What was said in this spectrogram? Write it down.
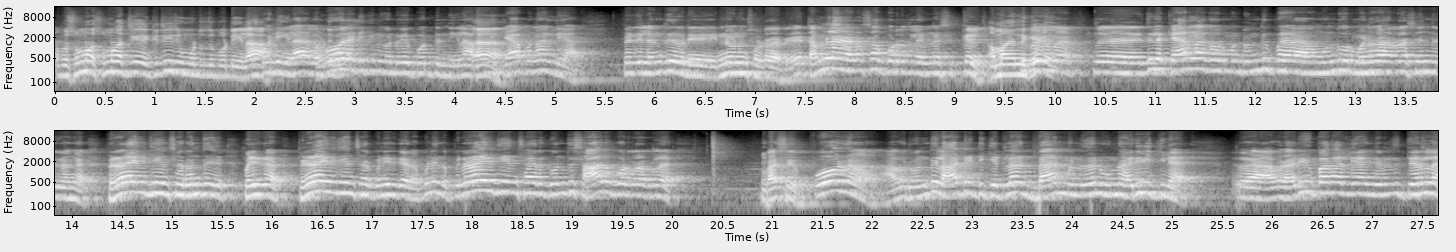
அப்ப சும்மா சும்மா கிச்சி கிச்சி போட்டீங்களா? போட்டீங்களா? இல்ல போர் அடிக்குன்னு கொண்டு போய் போட்டு இருந்தீங்களா கேப்பனா இல்லையா? இப்போ இதுல இருந்து ஒரு இன்னொன்னு சொல்றாரு. தமிழ்நாடு அரசா போடுறதுல என்ன சிக்கல்? ஆமா, இந்த நம்ம இதுல கேரளா கவர்மெண்ட் வந்து இப்ப அவங்க வந்து ஒரு மனுதாரரா சேர்ந்திருக்காங்க. பினராயி விஜயன் சார் வந்து பண்ணியிருக்காரு. பினராயி விஜயன் சார் பண்ணியிருக்காரு அப்படின்னு இந்த பினராயி விஜயன் சாருக்கு வந்து சாரு போடுறாருல. பஸ் போதும். அவர் வந்து லாட்ரி டிக்கெட்லாம் பேன் பண்ணுதுன்னு ஒன்றும் அறிவிக்கல. அவர் அறிவிப்பாரா இல்லையாங்கிறது தெரில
